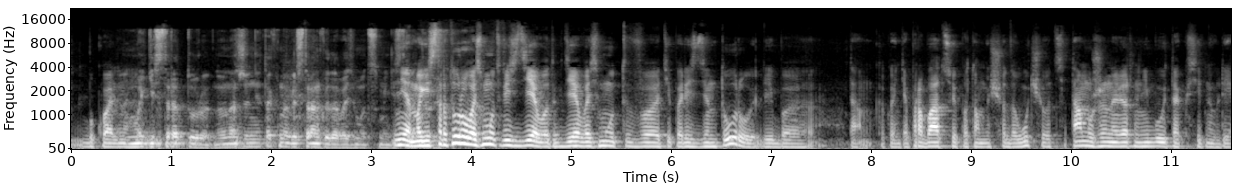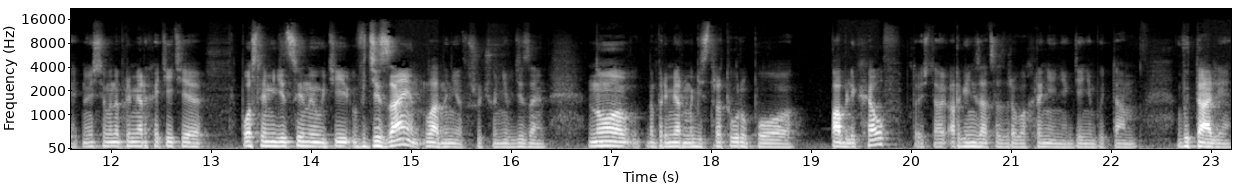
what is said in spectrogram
буквально. Магистратура. Но у нас же не так много стран, куда возьмут с магистратурой. Нет, магистратуру возьмут везде. Вот где возьмут в типа резидентуру, либо там какую-нибудь апробацию и потом еще доучиваться, там уже, наверное, не будет так сильно влиять. Но если вы, например, хотите после медицины уйти в дизайн, ладно, нет, шучу, не в дизайн, но, например, магистратуру по public health, то есть организация здравоохранения где-нибудь там в Италии,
